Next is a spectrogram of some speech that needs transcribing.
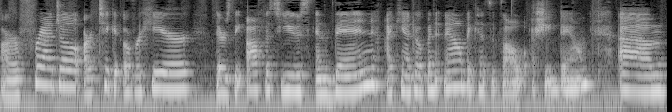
our fragile, our ticket over here. There's the office use, and then I can't open it now because it's all washed down. Um,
